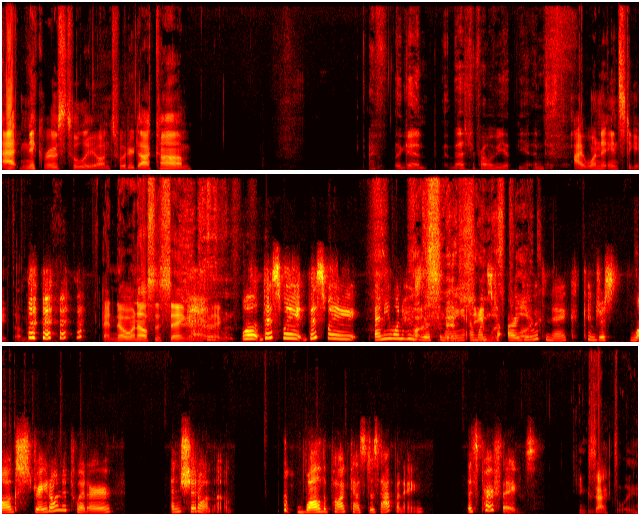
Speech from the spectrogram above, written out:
at Nick Rose Tulio on Twitter.com. Again, that should probably be at the end. I want to instigate them. And no one else is saying anything. Well, this way, this way, anyone who's Oh, listening and wants to shameless argue plug. with Nick can just log straight onto Twitter and shit on them while the podcast is happening. It's perfect. Exactly.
